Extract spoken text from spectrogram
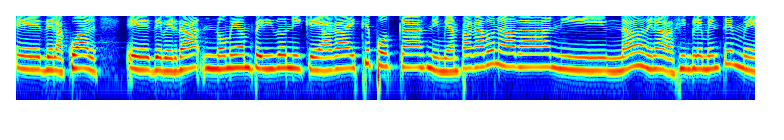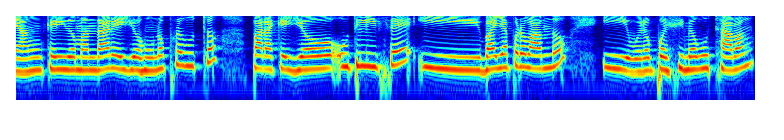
eh, de la cual de verdad no me han pedido ni que haga este podcast, ni me han pagado nada, ni nada de nada. Simplemente me han querido mandar ellos unos productos para que yo utilice y vaya probando. Y bueno, pues si me gustaban,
